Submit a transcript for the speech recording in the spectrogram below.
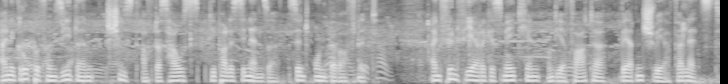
Eine Gruppe von Siedlern schießt auf das Haus, die Palästinenser sind unbewaffnet. Ein fünfjähriges Mädchen und ihr Vater werden schwer verletzt.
